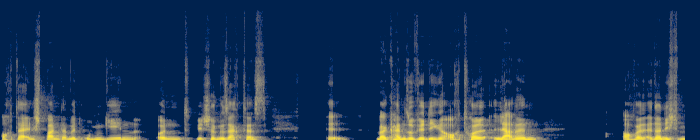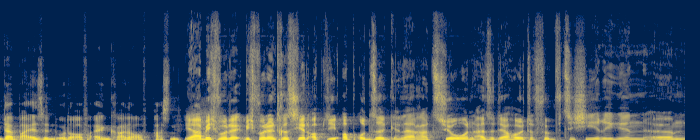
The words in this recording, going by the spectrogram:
auch da entspannt damit umgehen. Und wie du schon gesagt hast, äh, man kann so viele Dinge auch toll lernen, auch wenn Eltern nicht mit dabei sind oder auf einen gerade aufpassen. Ja, mich würde, mich würde interessieren, ob, die, ob unsere Generation, also der heute 50-Jährigen, ähm,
